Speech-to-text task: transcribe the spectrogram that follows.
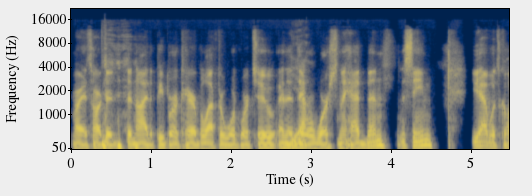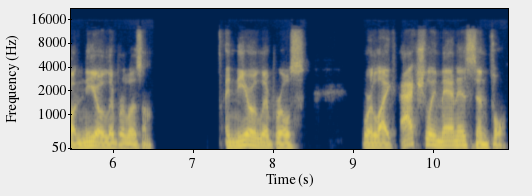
right? It's hard to deny that people are terrible after World War II and that Yeah. they were worse than they had been. It seemed you have what's called neoliberalism, and neoliberals were like, actually, man is sinful.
